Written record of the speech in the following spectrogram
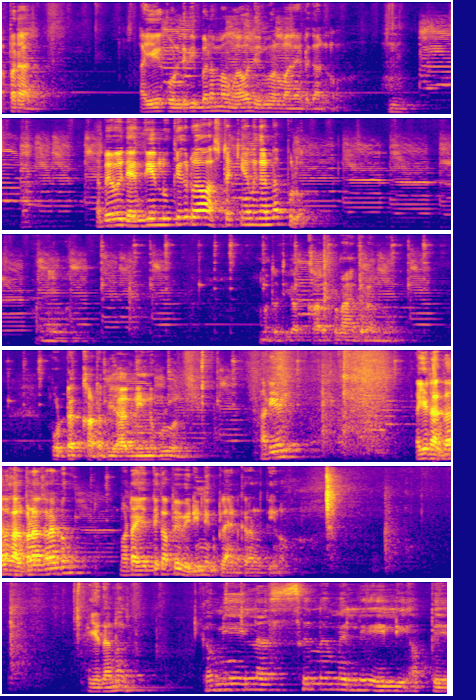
අපරාධ. අයියේ කොණ්ඩේ තිබ්බනම් මම ආව දෙනුවන් මාලයට ගන්නවා. හැබැයි ඔය දැන් තියෙන ලුක් එකට ආව අෂ්ටක් කියන්න ගන්නත් පුළුවන්. අනේ. මට ටිකක් කල්පනා කරන්න ඕනේ. පොඩ්ඩක් කට පියාගෙන ඉන්න පුළුවන්. හරි අයියේ. අයියට අග්ගාලා කල්පනා කරන්නකෝ. මට අයියත් එක්ක අපේ වෙඩින් එක ප්ලෑන් කරන්න තියෙනවා. අයියා දන්නවද? ගමේ ලස්සනම ලේලි අපේ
